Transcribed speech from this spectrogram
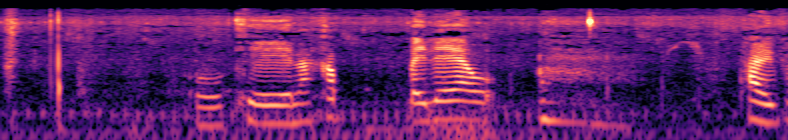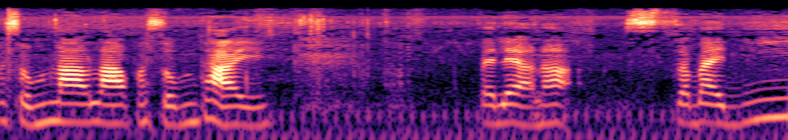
ำโอเคนะครับ ไปแล้ว ไทยผสมลาวลาวผสมไทย ไปแล้วเนาะสบายดี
